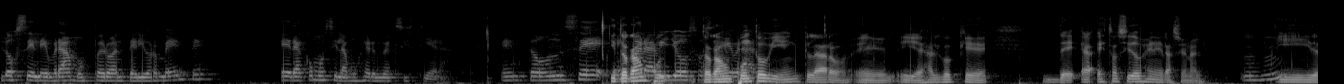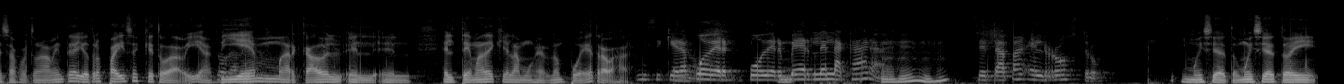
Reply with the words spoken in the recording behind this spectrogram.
lo celebramos, pero anteriormente era como si la mujer no existiera. Entonces, y es maravilloso. Un, toca un punto bien claro, eh, y es algo que de, esto ha sido generacional. Y desafortunadamente hay otros países que todavía, bien marcado el, el, el, tema de que la mujer no puede trabajar. Ni siquiera poder, poder mm. verle la cara. Se tapa el rostro. Muy cierto, muy cierto. Y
